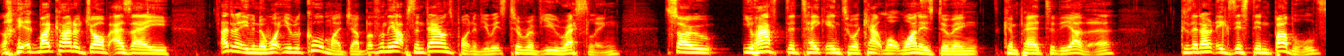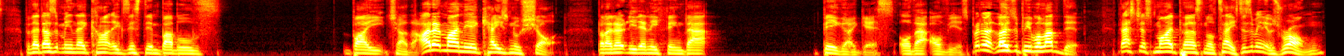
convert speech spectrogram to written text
Like my kind of job as a, I don't even know what you would call my job, but from the ups and downs point of view, it's to review wrestling. So you have to take into account what one is doing compared to the other, because they don't exist in bubbles. But that doesn't mean they can't exist in bubbles by each other. I don't mind the occasional shot but I don't need anything that big, I guess, or that obvious. But look, loads of people loved it. That's just my personal taste. Doesn't mean it was wrong.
